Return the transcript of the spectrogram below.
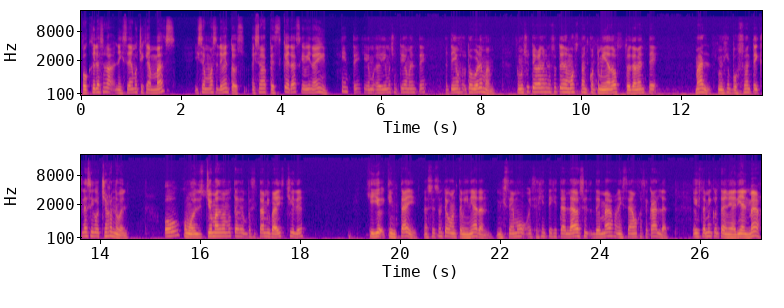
porque la zona necesitamos chequear más y hacemos más elementos. Hay zonas pesqueras que vienen ahí. Gente que habíamos anteriormente, que teníamos otro problema como muchos terrenos que nosotros tenemos están contaminados totalmente mal. Como ejemplo, solamente el clásico Chernobyl. O, como yo más me gusta representar mi país, Chile, que yo, Quintay, no sé, son contaminadas. Necesitamos esa gente que está al lado del mar, necesitamos sacarla. Ellos también contaminarían el mar.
